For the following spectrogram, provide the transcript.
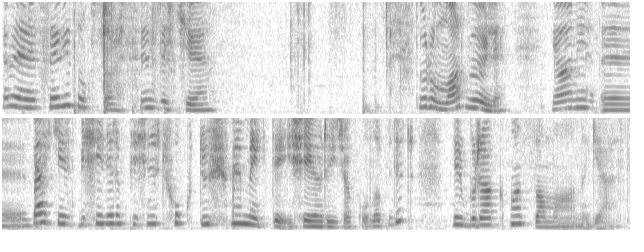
Evet sevgili dostlar sizdeki durumlar böyle. Yani e, belki bir şeylerin peşine çok düşmemek de işe yarayacak olabilir. Bir bırakma zamanı geldi.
